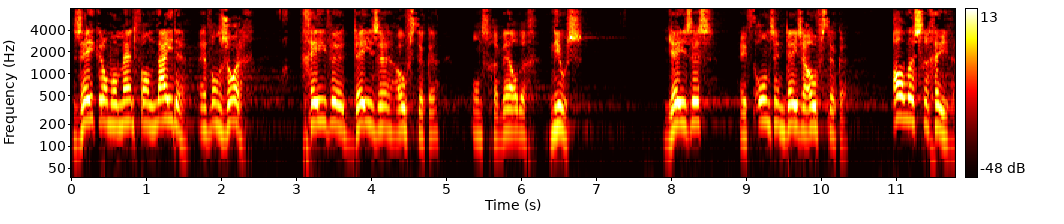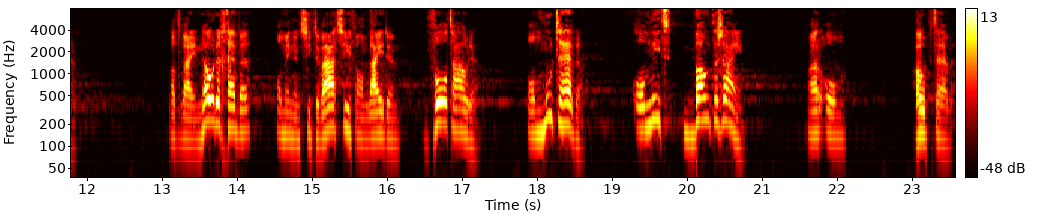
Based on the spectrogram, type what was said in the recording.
Zeker op moment van lijden en van zorg. Geven deze hoofdstukken ons geweldig nieuws. Jezus heeft ons in deze hoofdstukken alles gegeven. Wat wij nodig hebben om in een situatie van lijden vol te houden. Om moed te hebben. Om niet bang te zijn. Maar om hoop te hebben.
